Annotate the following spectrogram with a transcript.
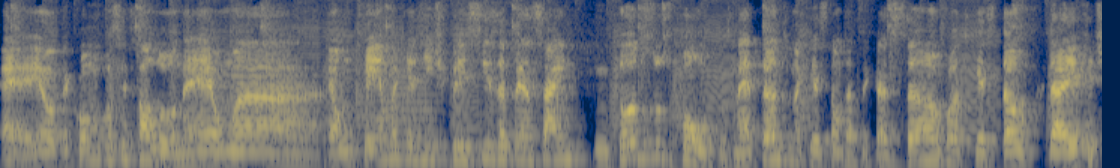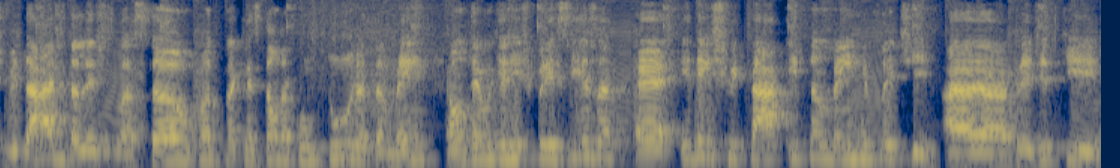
É, é, é, como você falou, né, é, uma, é um tema que a gente precisa pensar em, em todos os pontos, né, tanto na questão da aplicação, quanto questão da efetividade da legislação, quanto na questão da cultura também. É um tema que a gente precisa é, identificar e também refletir. Ah, acredito que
